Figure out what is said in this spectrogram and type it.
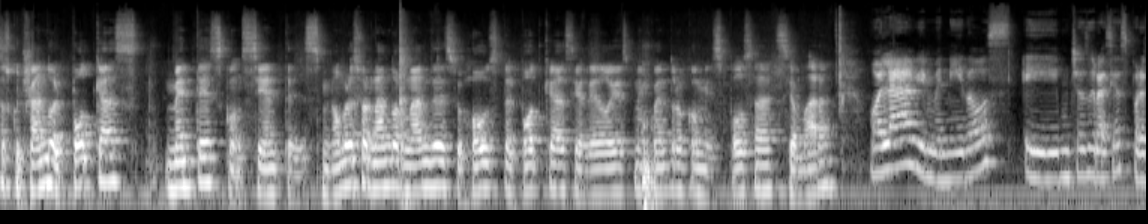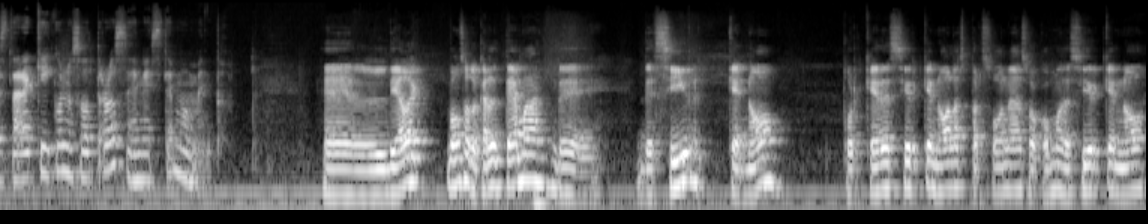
escuchando el podcast Mentes Conscientes. Mi nombre es Fernando Hernández, su host del podcast, y el día de hoy me encuentro con mi esposa Xiomara. Hola, bienvenidos y muchas gracias por estar aquí con nosotros en este momento. El día de hoy vamos a tocar el tema de decir que no, por qué decir que no a las personas o cómo decir que no.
